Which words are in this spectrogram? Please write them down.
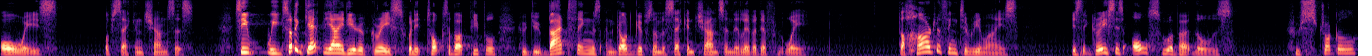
always of second chances. See, we sort of get the idea of grace when it talks about people who do bad things and God gives them a second chance and they live a different way. The harder thing to realize is that grace is also about those who struggle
